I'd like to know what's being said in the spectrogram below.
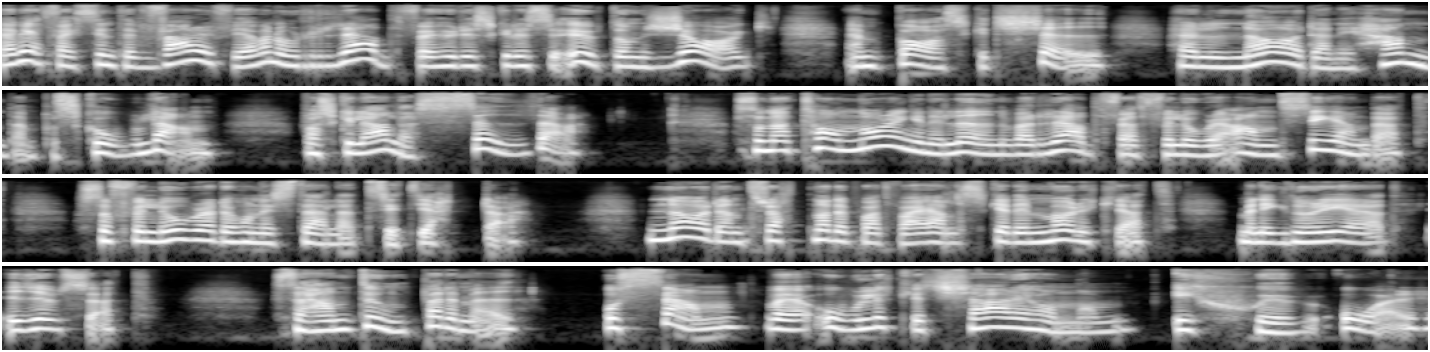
Jag vet faktiskt inte varför. Jag var nog rädd för hur det skulle se ut om jag, en baskettjej, höll nörden i handen på skolan. Vad skulle alla säga? Så när tonåringen Elaine var rädd för att förlora anseendet så förlorade hon istället sitt hjärta. Nörden tröttnade på att vara älskad i mörkret men ignorerad i ljuset. Så han dumpade mig och sen var jag olyckligt kär i honom i sju år.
